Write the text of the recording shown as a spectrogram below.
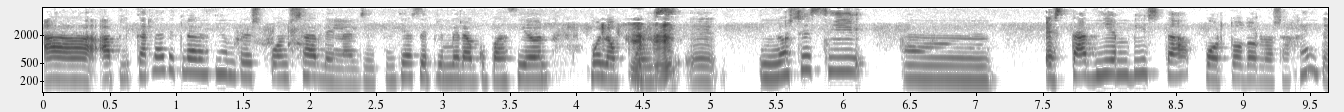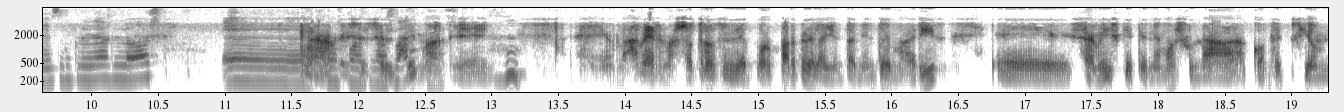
a aplicar la declaración responsable en las licencias de primera ocupación, bueno, pues eh, no sé si mm, está bien vista por todos los agentes, incluidos los eh, pues, los bancos. a ver, nosotros desde por parte del Ayuntamiento de Madrid sabéis que tenemos una concepción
